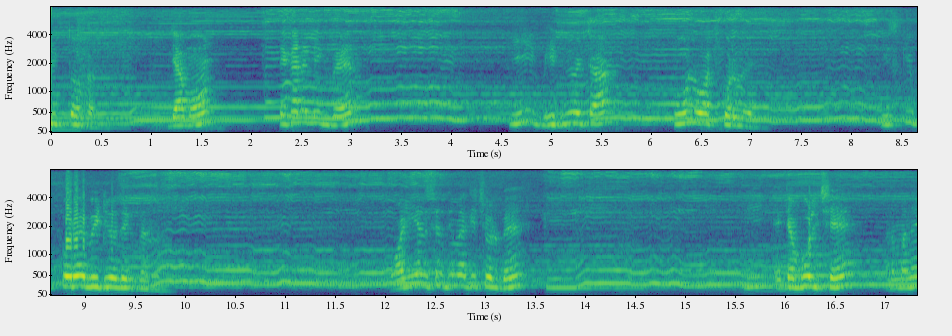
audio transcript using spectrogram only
লিখতে হয় যেমন, এখানে লিখবেন কি ভিডিওটা ফুল ওয়াচ করবে স্কিপ করে ভিডিও দেখবেন না। অডিয়েন্সের দিমাগে চলবে? এটা বলছে, তার মানে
